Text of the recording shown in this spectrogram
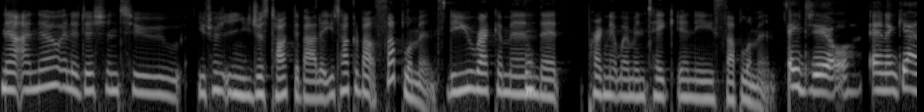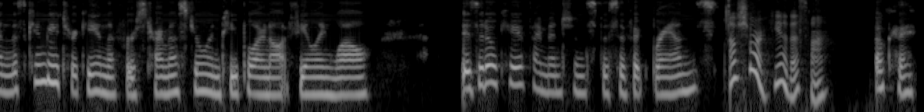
Now, I know in addition to nutrition, you just talked about it, you talked about supplements. Do you recommend mm-hmm. that pregnant women take any supplements? I do. And again, this can be tricky in the first trimester when people are not feeling well. Is it okay if I mention specific brands? Oh, sure. Yeah, that's fine. Okay.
